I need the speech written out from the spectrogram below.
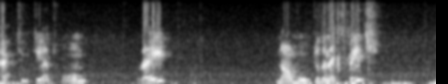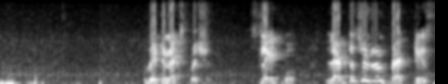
activity at home. Right? Now move to the next page. Written expression. Slate work let the children practice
